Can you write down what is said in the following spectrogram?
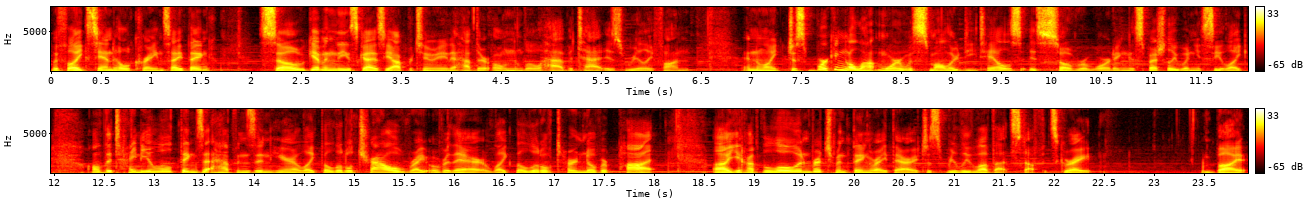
with like sandhill cranes, I think. So giving these guys the opportunity to have their own little habitat is really fun. And like just working a lot more with smaller details is so rewarding, especially when you see like all the tiny little things that happens in here, like the little trowel right over there, like the little turned over pot. Uh, you have the little enrichment thing right there. I just really love that stuff. It's great. But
